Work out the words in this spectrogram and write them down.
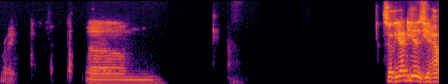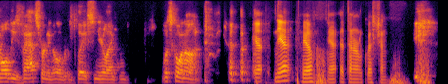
Right. Um. So the idea is you have all these vats running all over the place and you're like, what's going on? Yeah, yeah, yeah, yeah. Eternal question.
